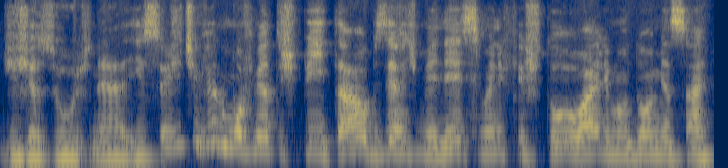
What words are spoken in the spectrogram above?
de Jesus, né? Isso a gente vê no movimento espírita, ah, o Bezerra de Menezes se manifestou, ah, ele mandou uma mensagem.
